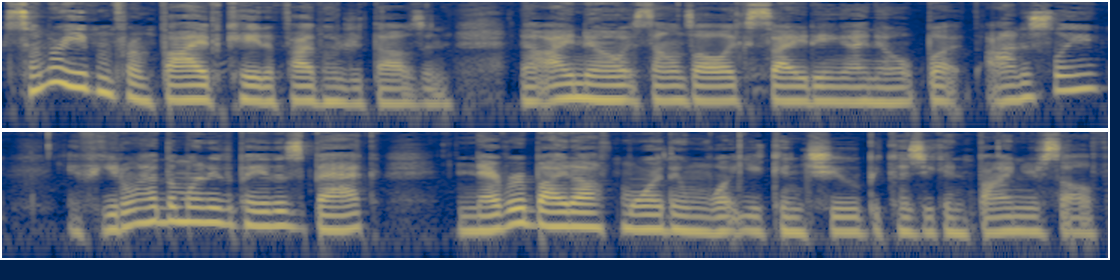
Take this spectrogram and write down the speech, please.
Some are even from 5k to 500,000. Now, I know it sounds all exciting, I know, but honestly, if you don't have the money to pay this back, never bite off more than what you can chew because you can find yourself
